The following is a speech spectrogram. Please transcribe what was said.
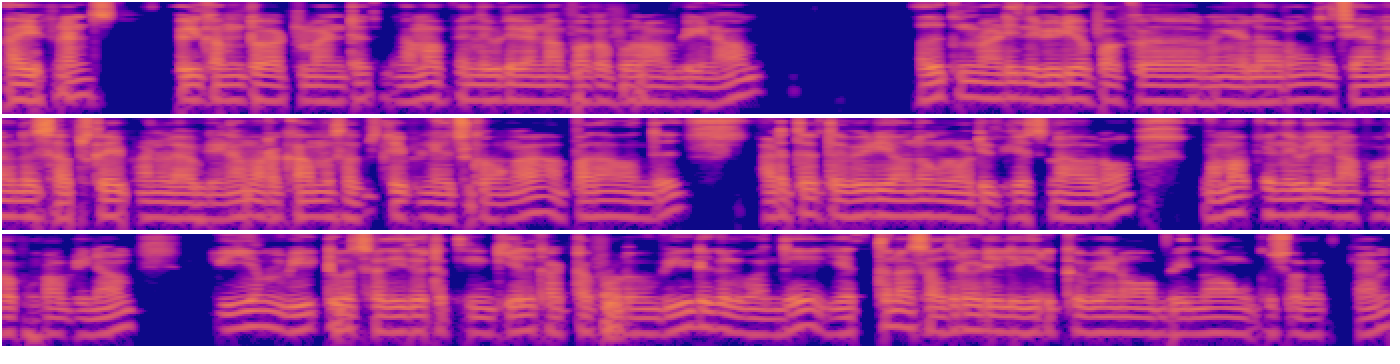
ஹாய் ஃப்ரெண்ட்ஸ் வெல்கம் டு அட்மான்டெக் நம்ம இப்போ இந்த வீடியோவில் என்ன பார்க்க போகிறோம் அப்படின்னா அதுக்கு முன்னாடி இந்த வீடியோ பார்க்குறவங்க எல்லாரும் இந்த சேனலை வந்து சப்ஸ்கிரைப் பண்ணல அப்படின்னா மறக்காமல் சப்ஸ்கிரைப் பண்ணி வச்சுக்கோங்க. அப்போ தான் வந்து அடுத்தடுத்த வீடியோ வந்து உங்களுக்கு நோட்டிஃபிகேஷனாக வரும். நம்ம இப்போ இந்த வீடியோ என்ன பார்க்க போகிறோம் அப்படின்னா பிஎம் வீட்டு வசதி திட்டத்தின் கீழ் கட்டப்படும் வீடுகள் வந்து எத்தனை சதுர அடியில் இருக்க வேணும் அப்படின்னு தான் உங்களுக்கு சொல்ல போகிறேன்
